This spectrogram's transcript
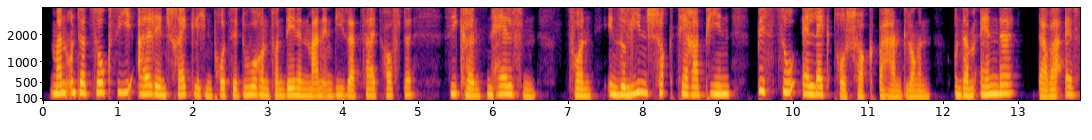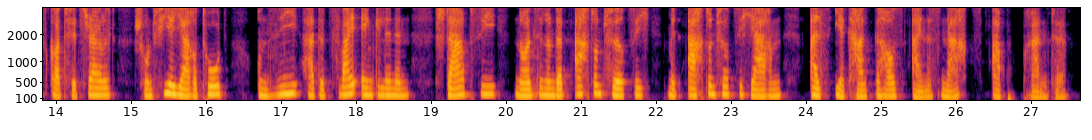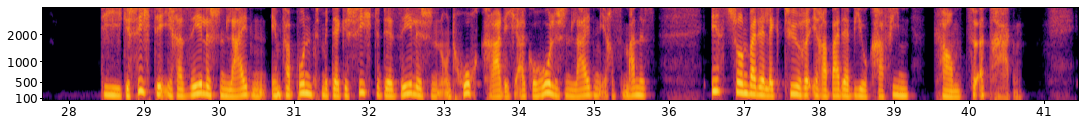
Man unterzog sie all den schrecklichen Prozeduren, von denen man in dieser Zeit hoffte, sie könnten helfen, von Insulinschocktherapien bis zu Elektroschockbehandlungen. Und am Ende, da war F. Scott Fitzgerald schon vier Jahre tot und sie hatte zwei Enkelinnen, starb sie 1948 mit 48 Jahren, als ihr Krankenhaus eines Nachts abbrannte. Die Geschichte ihrer seelischen Leiden im Verbund mit der Geschichte der seelischen und hochgradig alkoholischen Leiden ihres Mannes ist schon bei der Lektüre ihrer beider Biografien kaum zu ertragen.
